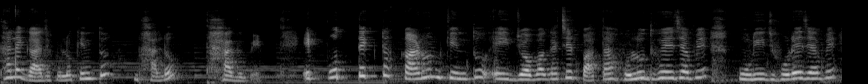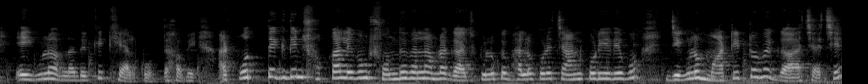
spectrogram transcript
তাহলে গাছগুলো কিন্তু ভালো থাকবে। এই প্রত্যেকটা কারণ কিন্তু এই জবা গাছের পাতা হলুদ হয়ে যাবে, কুঁড়ি ঝরে যাবে, এইগুলো আপনাদেরকে খেয়াল করতে হবে। আর প্রত্যেক দিন সকাল এবং সন্ধেবেলা আমরা গাছগুলোকে ভালো করে চান করিয়ে দেব। যেগুলো মাটির টবে গাছ আছে,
